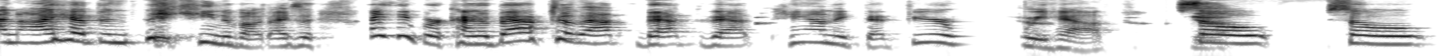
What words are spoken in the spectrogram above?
and, I have been thinking about. I said, I think we're kind of back to that that that panic, that fear we have. So yeah. so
